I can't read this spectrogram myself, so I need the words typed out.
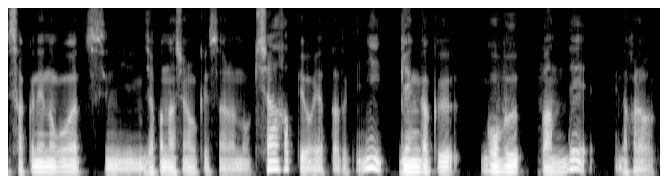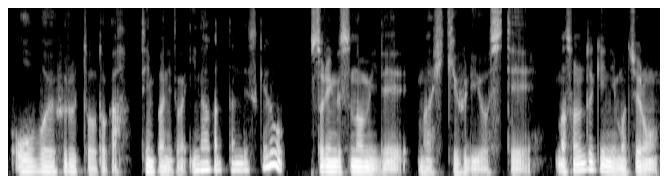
昨年の5月にジャパンナショナルオーケストラの記者発表をやった時に弦楽5部版でだからオーボエフルートとかティンパニーとかいなかったんですけどストリングスのみで、まあ、弾き振りをして、まあ、その時にもちろん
